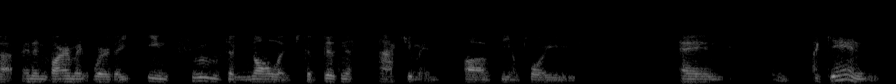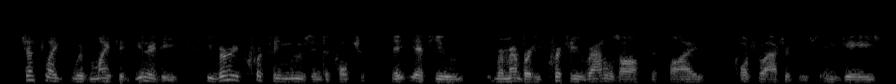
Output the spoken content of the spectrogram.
uh, an environment where they improve the knowledge, the business acumen employees. And again, just like with Mike at Unity, he very quickly moves into culture. If you remember, he quickly rattles off the five cultural attributes engaged,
